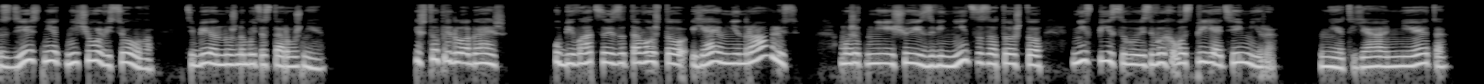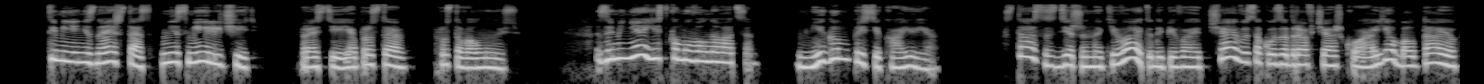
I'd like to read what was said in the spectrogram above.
здесь нет ничего веселого. Тебе нужно быть осторожнее». И что предлагаешь? Убиваться из-за того, что я им не нравлюсь? Может, мне еще и извиниться за то, что не вписываюсь в их восприятие мира? Нет, я не это. Ты меня не знаешь, Стас, не смей лечить. Прости, я просто... просто волнуюсь. За меня есть кому волноваться. Мигом пресекаю я. Стас сдержанно кивает и допивает чай, высоко задрав чашку, а я болтаю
